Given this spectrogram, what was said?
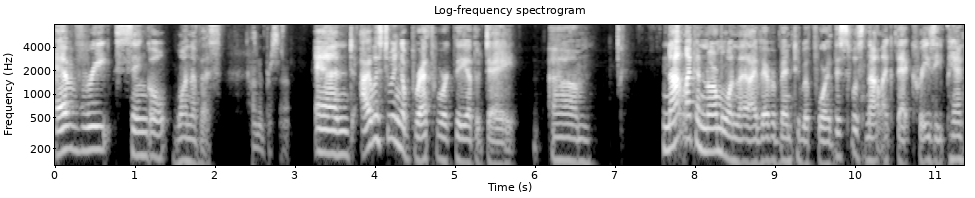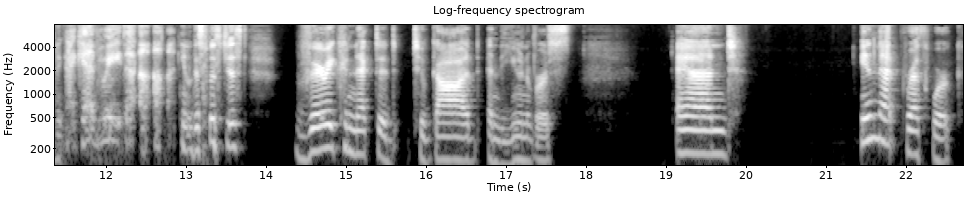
every single one of us. 100%. And I was doing a breath work the other day. Um, not like a normal one that I've ever been to before. This was not like that crazy panting, I can't breathe. You know, this was just very connected to God and the universe. And in that breath work,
